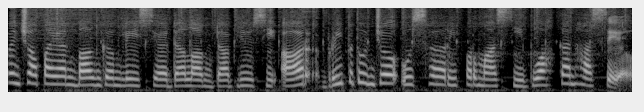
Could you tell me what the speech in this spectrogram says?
Pencapaian bangga Malaysia dalam WCR beri petunjuk usaha reformasi buahkan hasil.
